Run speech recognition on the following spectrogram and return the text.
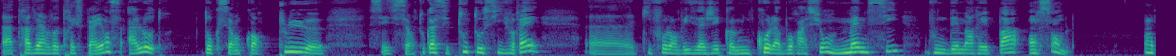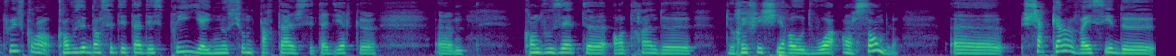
à travers votre expérience à l'autre. Donc c'est encore plus, euh, c'est en tout cas c'est tout aussi vrai euh, qu'il faut l'envisager comme une collaboration, même si vous ne démarrez pas ensemble. En plus, quand, vous êtes dans cet état d'esprit, il y a une notion de partage, c'est-à-dire que euh, quand vous êtes en train de, réfléchir à haute voix ensemble, chacun va essayer de,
